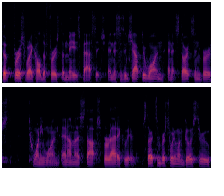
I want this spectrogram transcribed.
the first, what I call the first amaze passage. And this is in chapter 1, and it starts in verse 21. And I'm going to stop sporadically. It starts in verse 21, goes through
